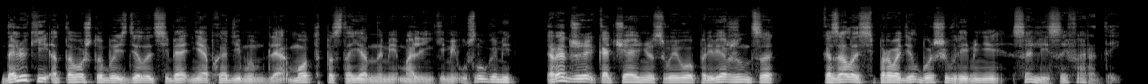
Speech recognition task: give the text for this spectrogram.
Далекий от того, чтобы сделать себя необходимым для мод постоянными маленькими услугами, Реджи, к отчаянию своего приверженца, казалось, проводил больше времени с Алисой Фарадой.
